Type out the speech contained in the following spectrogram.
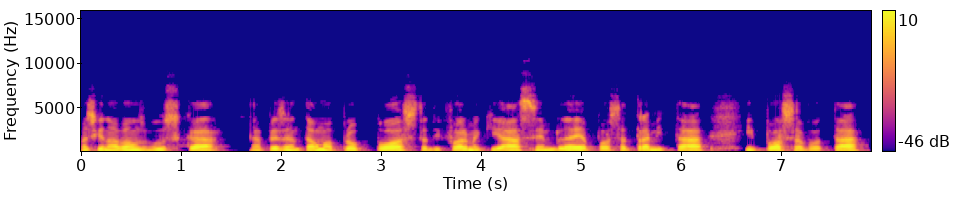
mas que nós vamos buscar apresentar uma proposta de forma que a Assembleia possa tramitar e possa votar,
